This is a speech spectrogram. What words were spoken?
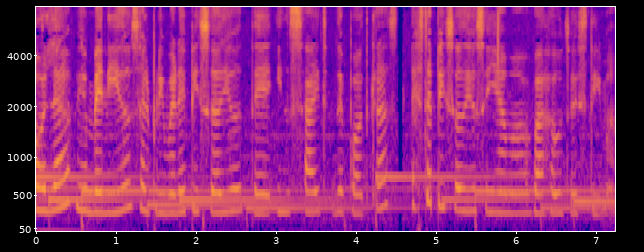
Hola, bienvenidos al primer episodio de Insight the Podcast. Este episodio se llama Baja Autoestima.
